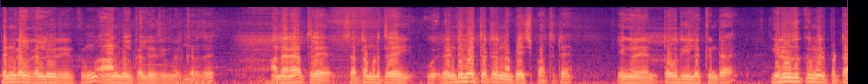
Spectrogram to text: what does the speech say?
பெண்கள் கல்லூரி இருக்கும் ஆண்கள் கல்லூரியும் இருக்கிறது. அந்த நேரத்தில் சட்டமன்றத்தில் ரெண்டு பேர்த்திட்ட நான் பேசி பார்த்துட்டேன். எங்கள் தொகுதியில் இருக்கின்ற இருபதுக்கும் மேற்பட்ட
